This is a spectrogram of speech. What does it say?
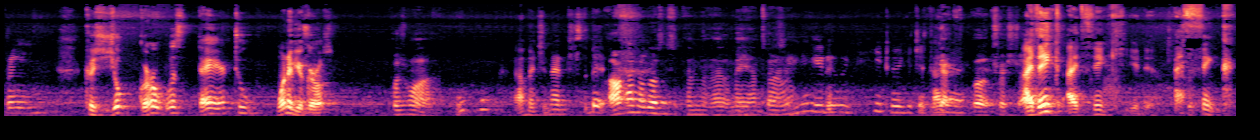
friend. Cause your girl was there too. One of your girls. which one Ooh, I'll mention that in just a bit. I don't have no girls in the, Mae Young tournament You do, you do, you just you got well Trish I think, I think you do. I think.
